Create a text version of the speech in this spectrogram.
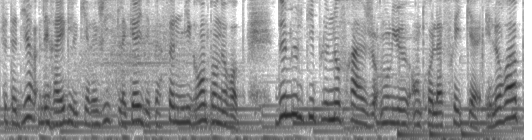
c'est-à-dire les règles qui régissent l'accueil des personnes migrantes en Europe. De multiples naufrages ont lieu entre l'Afrique et l'Europe,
